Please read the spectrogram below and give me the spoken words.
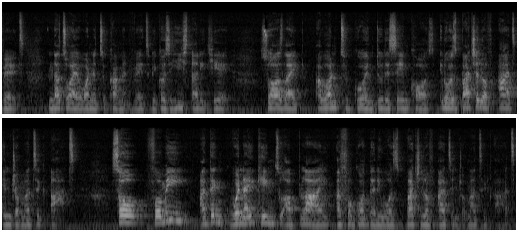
Wits. And that's why I wanted to come at Wits because he studied here. So I was like, I want to go and do the same course. It was Bachelor of Arts in Dramatic Arts. So for me, I think when I came to apply, I forgot that it was Bachelor of Arts in Dramatic Arts.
